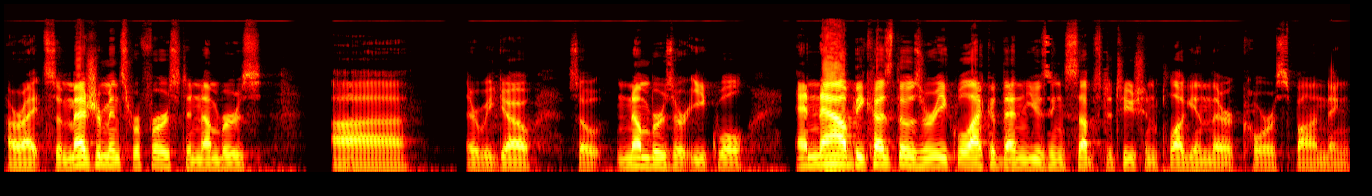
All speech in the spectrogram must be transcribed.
All right, so measurements refers to numbers. Uh, there we go. So numbers are equal. And now because those are equal, I could then using substitution plug in their corresponding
